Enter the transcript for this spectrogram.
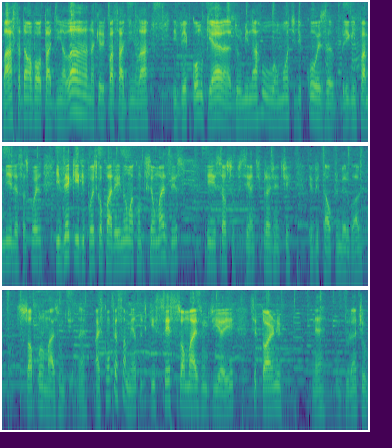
basta dar uma voltadinha lá naquele passadinho lá e ver como que era dormir na rua, um monte de coisa, briga em família, essas coisas, e ver que depois que eu parei não aconteceu mais isso, e isso é o suficiente pra gente evitar o primeiro gole só por mais um dia, né? Mas com o pensamento de que ser só mais um dia aí se torne, né, durante o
